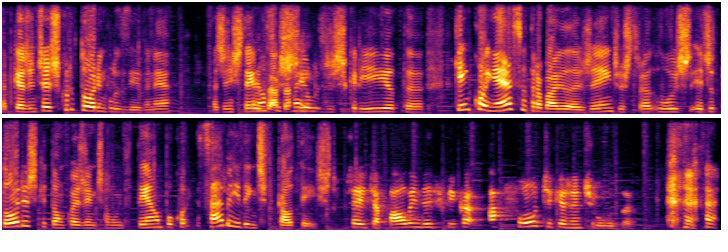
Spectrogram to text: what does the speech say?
É porque a gente é escritor, inclusive, né? A gente tem Exatamente. nosso estilo de escrita. Quem conhece o trabalho da gente, os, os editores que estão com a gente há muito tempo, sabem identificar o texto. Gente, a Paula identifica a fonte que a gente usa.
